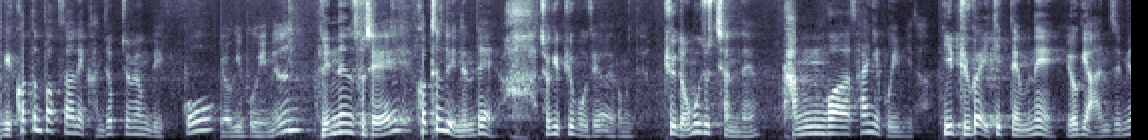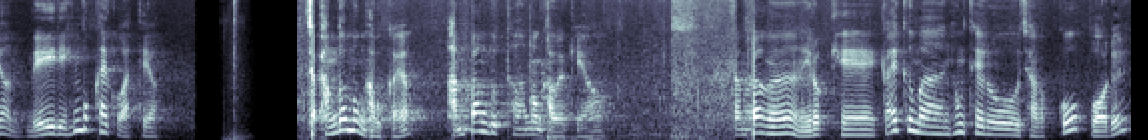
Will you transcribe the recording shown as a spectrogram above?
여기 커튼 박스 안에 간접 조명도 있고 여기 보이는 린넨 소재의 커튼도 있는데 아, 저기 뷰 보세요 여러분들 뷰 너무 좋지 않나요? 강과 산이 보입니다 이 뷰가 있기 때문에 여기 앉으면 매일이 행복할 것 같아요 자 방도 한번 가볼까요? 안방부터 한번 가볼게요 안방은 이렇게 깔끔한 형태로 잡았고 월을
